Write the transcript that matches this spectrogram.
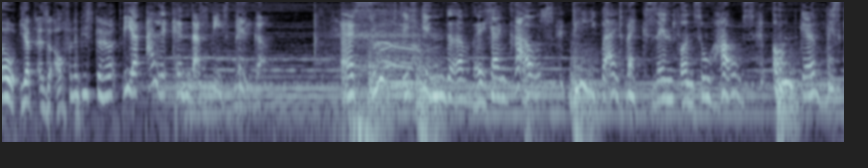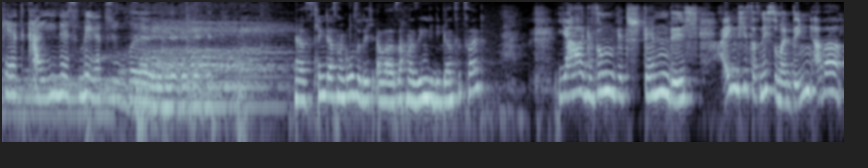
Oh, ihr habt also auch von dem Biest gehört? Wir alle kennen das Biest, Pilger. Es sucht sich Kinder, welch ein Graus, die weit weg sind von zu Haus und gewiss kehrt keines mehr zurück. Ja, es klingt erstmal gruselig, aber sag mal, singen die die ganze Zeit? Ja, gesungen wird ständig. Eigentlich ist das nicht so mein Ding, aber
